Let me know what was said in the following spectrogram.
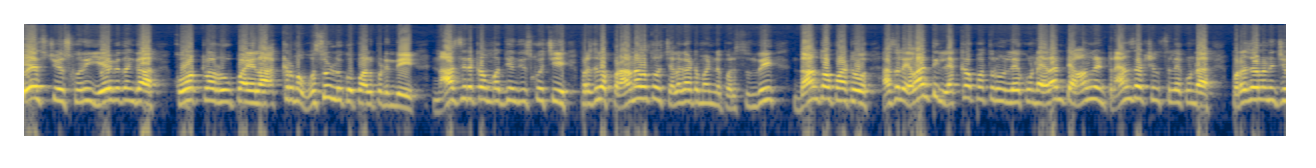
బేస్ చేసుకుని ఏ విధంగా కోట్ల రూపాయల అక్రమ వసూళ్ళకు పాల్పడింది. నాసిరకం మద్యం తీసుకొచ్చి ప్రజల ప్రాణాలతో చెలగాటమాడిన పరిస్థితి దాంతోపాటు అసలు ఎలాంటి లెక్కపత్రం లేకుండా ఎలాంటి ఆన్లైన్ ట్రాన్సాక్షన్స్ లేకుండా ప్రజల నుంచి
